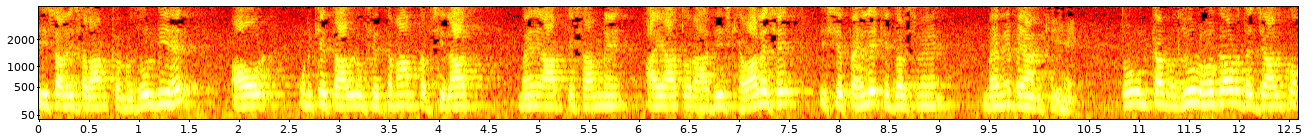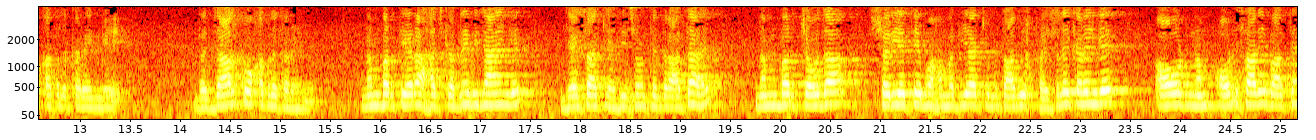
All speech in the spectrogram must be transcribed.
عیسیٰ علیہ السلام کا نزول بھی ہے اور ان کے تعلق سے تمام تفصیلات میں نے آپ کے سامنے آیات اور حدیث کے حوالے سے اس سے پہلے کے درس میں میں نے بیان کی ہیں۔ تو ان کا نزول ہوگا اور دجال کو قتل کریں گے۔ دجال کو قتل کریں گے۔ نمبر تیرہ، حج کرنے بھی جائیں گے۔ جیسا کہ حدیثوں کے اندر آتا ہے نمبر چودہ شریعت محمدیہ کے مطابق فیصلے کریں گے اور اور ساری باتیں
